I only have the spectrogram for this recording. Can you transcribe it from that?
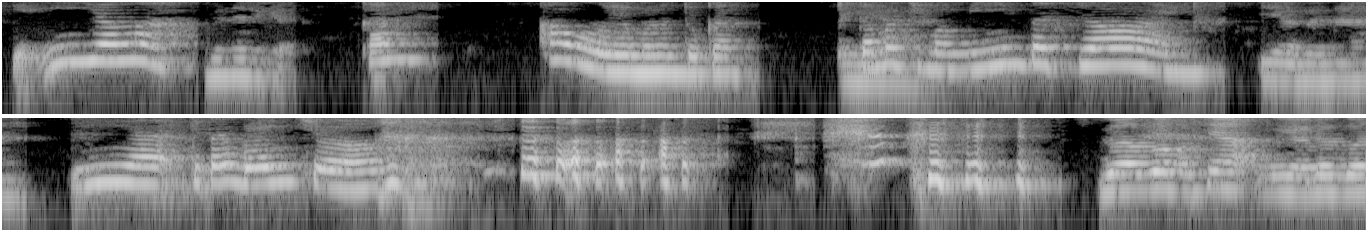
ya iyalah bener gak kan Allah yang menentukan. Kita Iya. mah cuma minta coy. Iya benar. Iya kita bencong. Gue gue maksudnya ya udah gue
